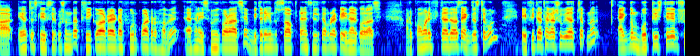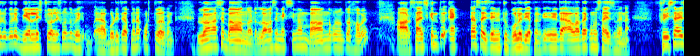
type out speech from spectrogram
আর এ হচ্ছে স্লিভসের পোর্শনটা থ্রি কোয়ার্টার এটা ফোর কোয়ার্টার হবে। এখানে স্মুহি করা আছে। ভিতরে কিন্তু সফট অ্যান্ড সিল্ক কাপড়ের একটা ইনার করা আছে। আর কমারে ফিতা দেওয়া আছে অ্যাডজাস্টেবল এই ফিতা থাকার সুবিধা হচ্ছে আপনার, একদম বত্রিশ থেকে শুরু করে বিয়াল্লিশ, চুয়াল্লিশ পর্যন্ত বডিতে আপনারা পড়তে পারবেন। লং আছে বাউান্নটা, লং আছে ম্যাক্সিমাম বাউান্ন পর্যন্ত হবে। আর সাইজ কিন্তু একটা সাইজ আমি একটু বলে দিই আপনাকে, এটা আলাদা কোনো সাইজ হয় না। Free size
